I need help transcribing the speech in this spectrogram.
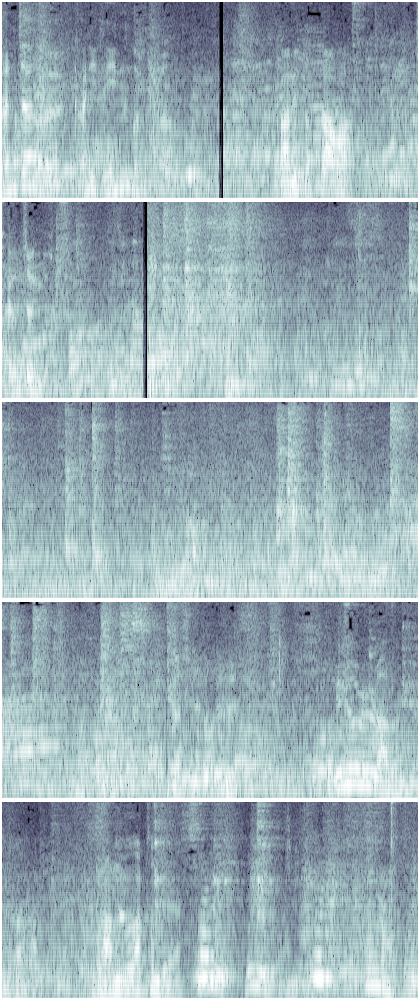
간장은 간이 돼 있는 겁니까? 간이 좀 따와. 자극적인 게 좋습니다. 여자친구도 면을 좋아하고 일요일 날은 내가 안 하는 것 같은데. 토요일, 토요일, 토요일 할 거예요.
